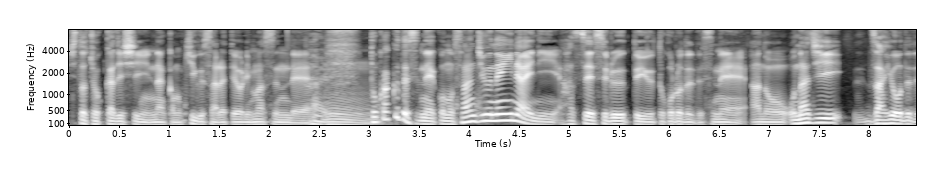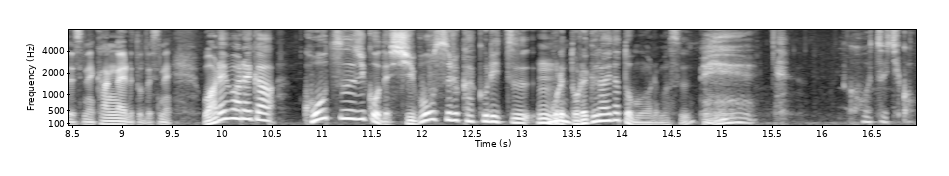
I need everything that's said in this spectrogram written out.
首都直下地震なんかも危惧されておりますんで、はい。うん。とかくですねこの30年以内に発生するというところでですねあの同じ座標でですね考えるとですね我々が交通事故で死亡する確率、うん。これどれぐらいだと思われます？え 交通事故。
